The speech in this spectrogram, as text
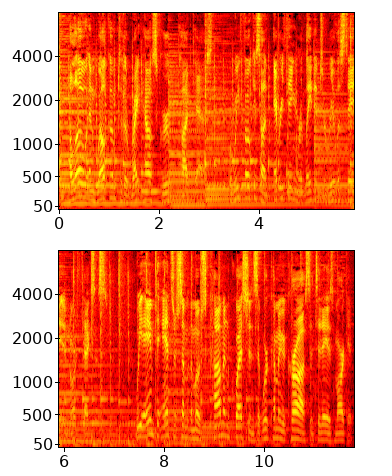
Hello, and welcome to the Right House Group podcast, where we focus on everything related to real estate in North Texas. We aim to answer some of the most common questions that we're coming across in today's market.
